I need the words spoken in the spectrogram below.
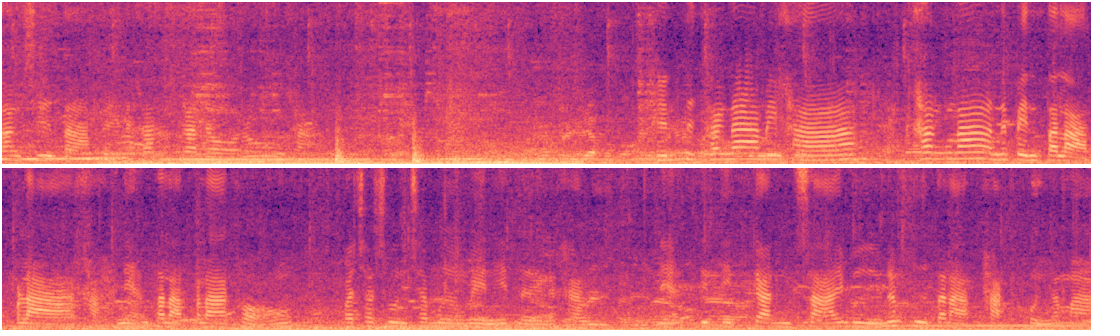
ตั้งชื่อตามเลยนะคะกาโดโรค่ะ เห็นตึกข้างหน้าไหมคะ ข้างล่างนี่เป็นตลาดปลาค่ะเนี่ยตลาดปลาของ ประชาชนชาวเมืองเวนิสเลยนะคะเนี่ยติดติดกันซ้ายมือนั่นคือตลาดผักผลไม้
